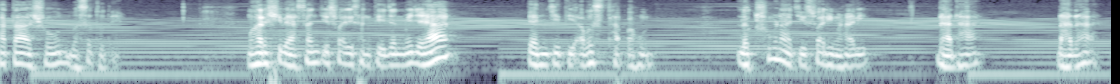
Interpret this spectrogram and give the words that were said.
हताश होऊन बसत होते. महर्षी व्यासांची स्वारी सांगते जन्मेजया त्यांची ती अवस्था पाहून लक्ष्मणाची स्वारी म्हणाली दादा दादा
